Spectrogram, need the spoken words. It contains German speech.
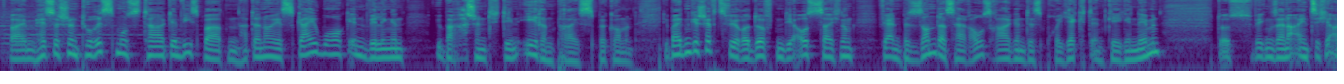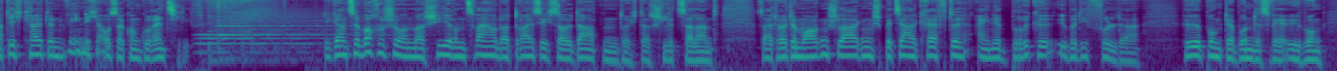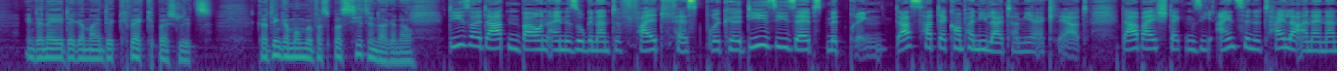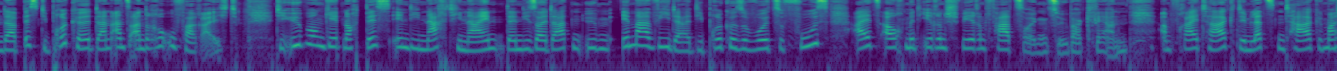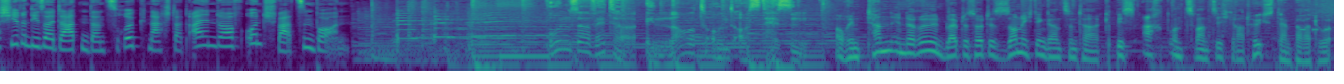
Beim Hessischen Tourismustag in Wiesbaden hat der neue Skywalk in Willingen überraschend den Ehrenpreis bekommen. Die beiden Geschäftsführer dürften die Auszeichnung für ein besonders herausragendes Projekt entgegennehmen, das wegen seiner Einzigartigkeit ein wenig außer Konkurrenz lief. Die ganze Woche schon marschieren 230 Soldaten durch das Schlitzerland. Seit heute Morgen schlagen Spezialkräfte eine Brücke über die Fulda. Höhepunkt der Bundeswehrübung in der Nähe der Gemeinde Queck bei Schlitz. Katinka Mumme, was passiert denn da genau? Die Soldaten bauen eine sogenannte Faltfestbrücke, die sie selbst mitbringen. Das hat der Kompanieleiter mir erklärt. Dabei stecken sie einzelne Teile aneinander, bis die Brücke dann ans andere Ufer reicht. Die Übung geht noch bis in die Nacht hinein, denn die Soldaten üben immer wieder, die Brücke sowohl zu Fuß als auch mit ihren schweren Fahrzeugen zu überqueren. Am Freitag, dem letzten Tag, marschieren die Soldaten dann zurück nach Stadt Allendorf und Schwarzenborn. Unser Wetter in Nord- und Osthessen. Auch in Tann in der Rhön bleibt es heute sonnig den ganzen Tag, bis 28 Grad Höchsttemperatur.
